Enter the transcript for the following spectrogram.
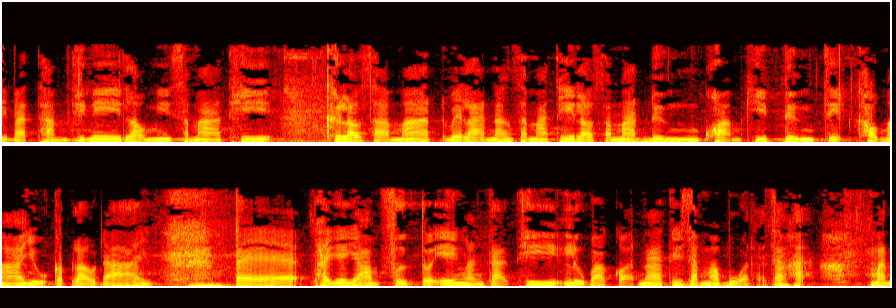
ฏิบัติธรรมที่นี่เรามีสมาธิ คือเราสามารถเวลานั่งสมาธิเราสามารถดึงความคิดดึงจิตเข้ามาอยู่กับเราได้ แต่ พยายามฝึกตัวเองหลังจากที่หรือว่าก่อนหน้าที่จะมาบวชอะเจ้าค่ะ มัน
